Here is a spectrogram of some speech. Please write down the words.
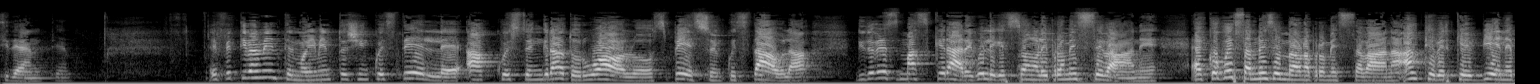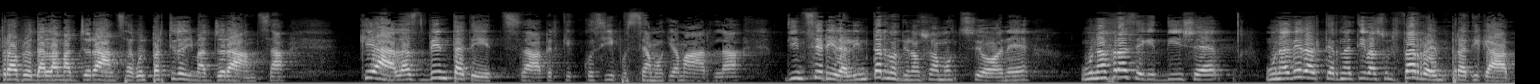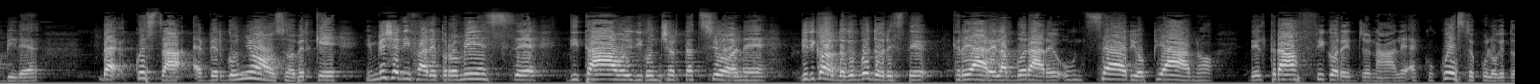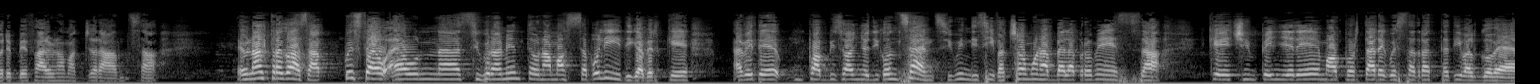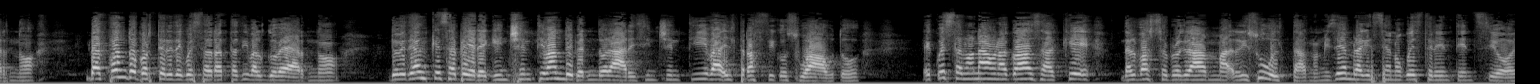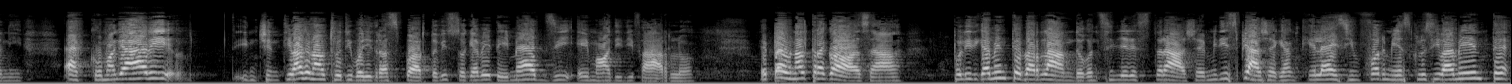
Presidente. Effettivamente il Movimento 5 Stelle ha questo ingrato ruolo spesso in quest'Aula di dover smascherare quelle che sono le promesse vane. Ecco, questa a noi sembra una promessa vana, anche perché viene proprio dalla maggioranza, quel partito di maggioranza, che ha la sventatezza, perché così possiamo chiamarla, di inserire all'interno di una sua mozione una frase che dice una vera alternativa sul ferro è impraticabile. Beh, questo è vergognoso perché invece di fare promesse di tavoli, di concertazione, vi ricordo che voi dovreste creare, elaborare un serio piano del traffico regionale. Ecco, questo è quello che dovrebbe fare una maggioranza. E un'altra cosa, questa è un, sicuramente una mossa politica perché avete un po' bisogno di consensi, quindi sì, facciamo una bella promessa, che ci impegneremo a portare questa trattativa al governo. Beh, quando porterete questa trattativa al governo dovete anche sapere che incentivando i pendolari si incentiva il traffico su auto e questa non è una cosa che dal vostro programma risulta, non mi sembra che siano queste le intenzioni. Ecco, magari incentivate un altro tipo di trasporto, visto che avete i mezzi e i modi di farlo. E poi un'altra cosa, politicamente parlando, consigliere Strace, mi dispiace che anche lei si informi esclusivamente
